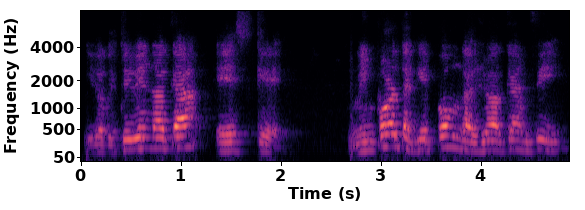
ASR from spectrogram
Y lo que estoy viendo acá es que no importa que ponga yo acá en phi,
